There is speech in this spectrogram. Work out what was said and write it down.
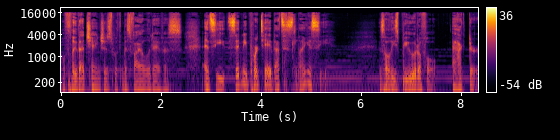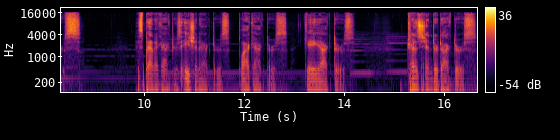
Hopefully that changes with Miss Viola Davis. And see, Sidney Poitier, that's his legacy. Is all these beautiful actors. Hispanic actors, Asian actors, black actors, gay actors, transgendered actors.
